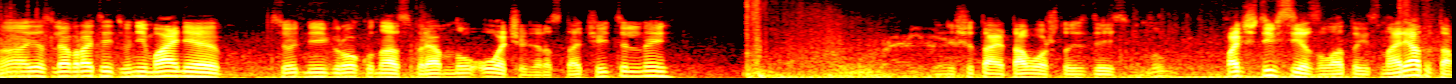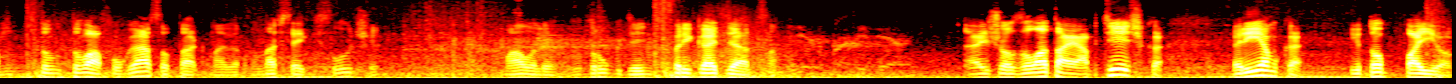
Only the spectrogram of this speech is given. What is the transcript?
А если обратить внимание, сегодня игрок у нас прям, ну, очень расточительный. Не считая того, что здесь, ну, почти все золотые снаряды. Там два фугаса, так, наверное, на всякий случай. Мало ли, вдруг где-нибудь пригодятся. А еще золотая аптечка, ремка и топ-паек.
